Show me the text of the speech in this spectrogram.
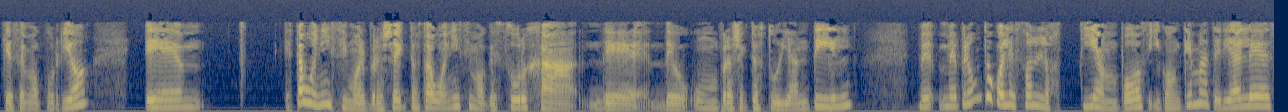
que se me ocurrió? Eh, está buenísimo el proyecto, está buenísimo que surja de, de un proyecto estudiantil. Me, me, pregunto cuáles son los tiempos y con qué materiales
